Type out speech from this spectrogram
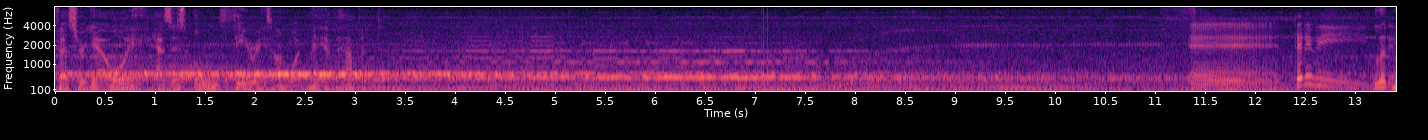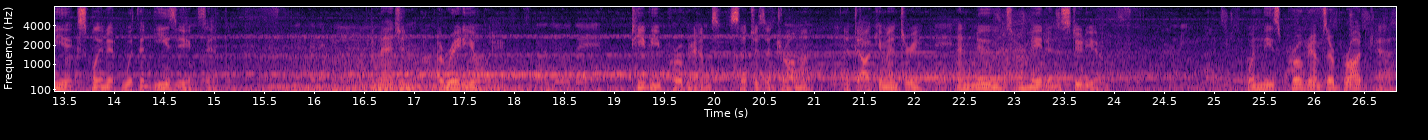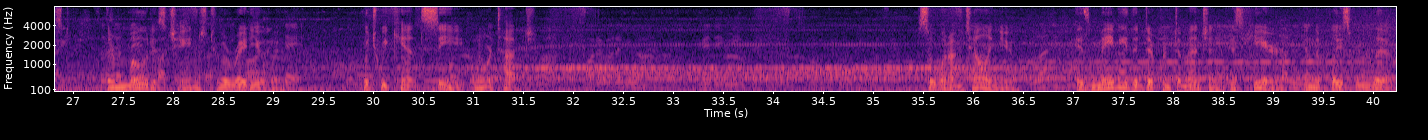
Professor Yaoi has his own theories on what may have happened. Eh, Let me explain it with an easy example. Imagine a radio wave. TV programs, such as a drama, a documentary, and news, are made in a studio. When these programs are broadcast, their mode is changed to a radio wave, which we can't see nor touch. So, what I'm telling you is maybe the different dimension is here in the place we live,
